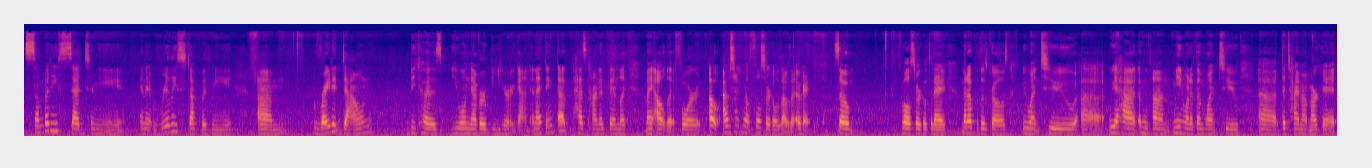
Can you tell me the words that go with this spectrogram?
somebody said to me and it really stuck with me. Um, write it down because you will never be here again. And I think that has kind of been like my outlet for. Oh, I was talking about full circles. I was like, okay. So, full circle today, met up with those girls. We went to, uh, we had, um, um, me and one of them went to uh, the Timeout Market.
